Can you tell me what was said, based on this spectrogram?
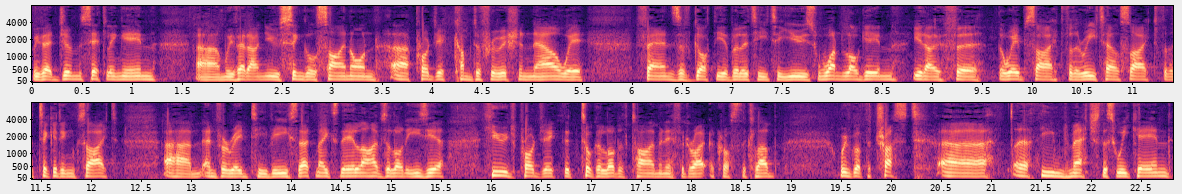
We've had Jim settling in. Um, we've had our new single sign-on uh, project come to fruition now, where fans have got the ability to use one login, you know, for the website, for the retail site, for the ticketing site, um, and for Red TV. So that makes their lives a lot easier. Huge project that took a lot of time and effort right across the club. We've got the trust uh, themed match this weekend.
